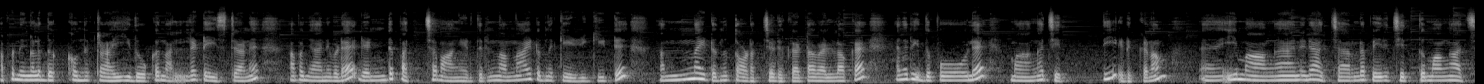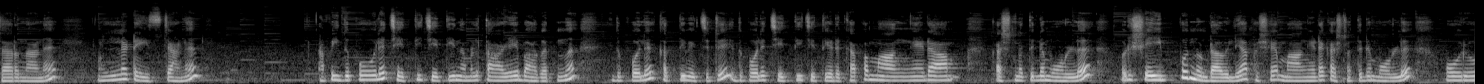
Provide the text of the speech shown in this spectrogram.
അപ്പോൾ നിങ്ങൾ ഇതൊക്കെ ഒന്ന് ട്രൈ ചെയ്ത് നോക്കുക നല്ല ടേസ്റ്റാണ് അപ്പോൾ ഞാനിവിടെ രണ്ട് പച്ച മാങ്ങ എടുത്തിട്ടുണ്ട് നന്നായിട്ടൊന്ന് കഴുകിയിട്ട് നന്നായിട്ടൊന്ന് തുടച്ചെടുക്കുക കേട്ടോ വെള്ളമൊക്കെ. എന്നിട്ട് ഇതുപോലെ മാങ്ങ ചെത്തി എടുക്കണം. ഈ മാങ്ങാനിന്റെ അച്ചാറിന്റെ പേര് ചെത്തുമാങ്ങ അച്ചാർ എന്നാണ്. നല്ല ടേസ്റ്റാണ് അപ്പോൾ ഇതുപോലെ ചെത്തി ചെത്തി നമ്മൾ താഴെ ഭാഗത്തു നിന്ന് ഇതുപോലെ കത്തി വെച്ചിട്ട് ഇതുപോലെ ചെത്തി ചെത്തി എടുക്കുക. അപ്പം മാങ്ങയുടെ ആ കഷ്ണത്തിന്റെ മുകളിൽ ഒരു ഷേപ്പൊന്നും ഉണ്ടാവില്ല. പക്ഷേ മാങ്ങയുടെ കഷ്ണത്തിന്റെ മുകളിൽ ഓരോ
